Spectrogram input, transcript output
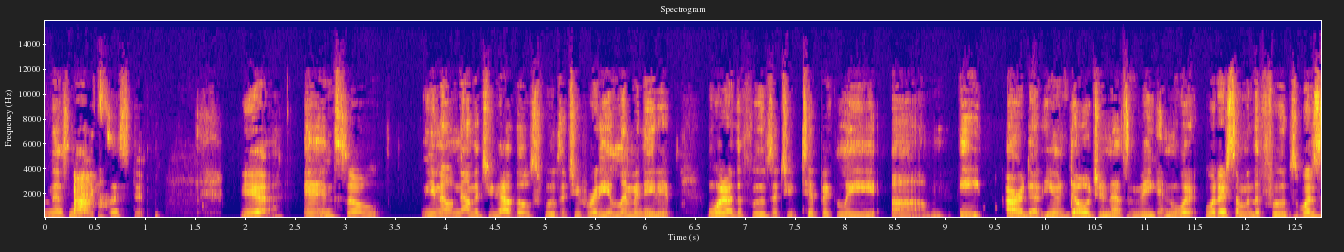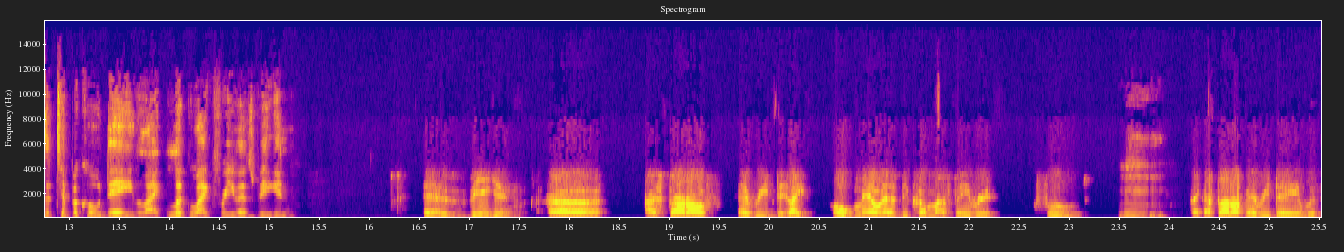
That's not existent. Yeah. And, and so, you know, now that you have those foods that you've already eliminated, what are the foods that you typically um, eat or that you indulge in as a vegan? What What are some of the foods? What does a typical day like look like for you as vegan? as vegan, uh, I start off every day. Like oatmeal has become my favorite food. Mm. Like I start off every day with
